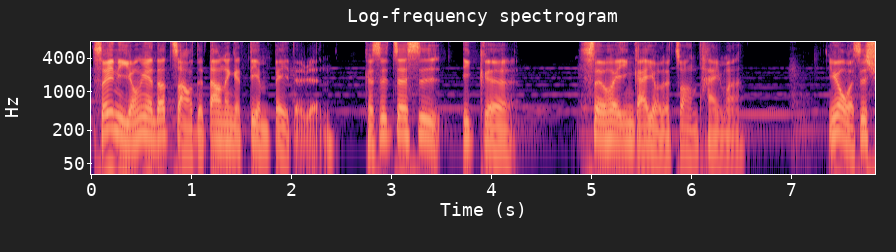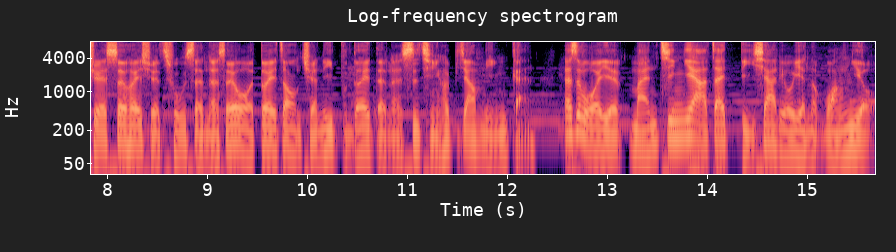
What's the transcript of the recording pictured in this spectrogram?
所以你永远都找得到那个垫背的人。可是这是一个社会应该有的状态吗？因为我是学社会学出身的，所以我对这种权力不对等的事情会比较敏感。但是我也蛮惊讶，在底下留言的网友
